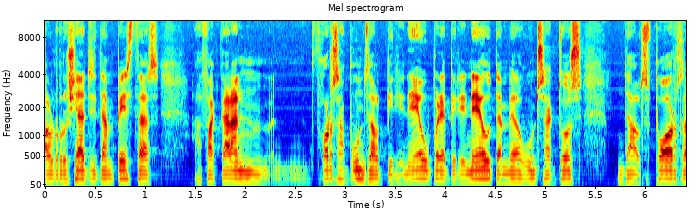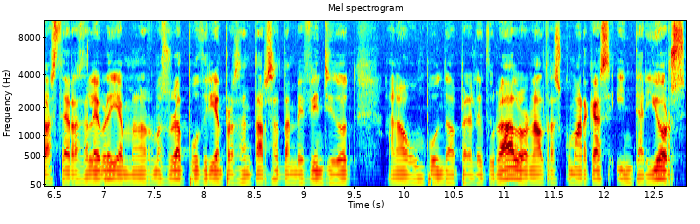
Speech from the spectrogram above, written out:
Els ruixats i tempestes afectaran força punts del Pirineu, Prepirineu, també alguns sectors dels ports, les Terres de l'Ebre i en menor mesura podrien presentar-se també fins i tot en algun punt del prelitoral o en altres comarques interiors.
